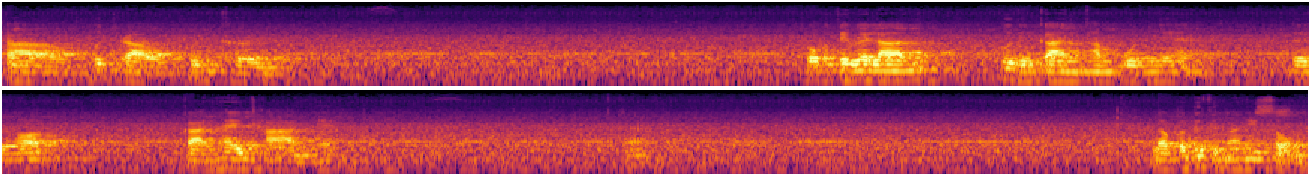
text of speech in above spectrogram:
ชาวพุทธเราคุ้นเคย ปกติเวลาพูดถึงการทำบุญเนี่ย โดยเพราะการให้ทานเนี่ยเราก็นึกถึงอานิสงส์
